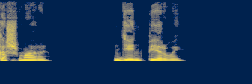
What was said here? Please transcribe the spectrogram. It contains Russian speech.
Кошмары. День первый.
